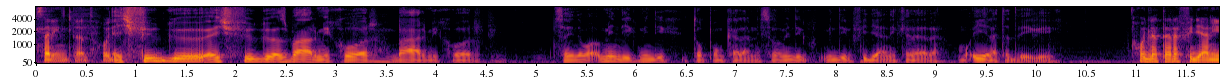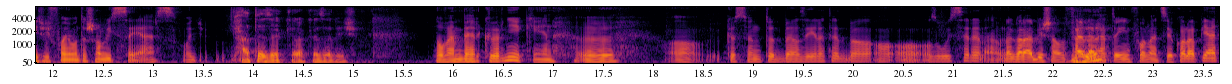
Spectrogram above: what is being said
szerinted, hogy Egy függő, egy függő az bármikor, bármikor, szerintem mindig, mindig topon kell lenni, szóval mindig, mindig figyelni kell erre, életed végéig. Hogy lehet erre figyelni, így, hogy folyamatosan visszajársz? Vagy Hát ezekkel a kezelés. november környékén ö, a, köszöntöd be az életedbe a, a, az új szerelem? Legalábbis a felelhető információk alapján.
